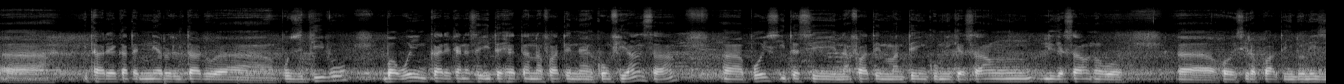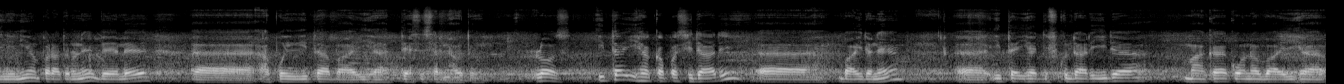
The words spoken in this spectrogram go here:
uh, itare kata ni resultado uh, positivo ba o encare kana se ita heta na faten confiança uh, pois ita se na faten mantém comunicação ligação ho uh, ho sira parte indonesia ni para torne bele uh, apoio ita ba ia teste serna hotu los ita iha capacidade uh, ba ida ne uh, ita iha dificuldade ida maka kona ba iha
